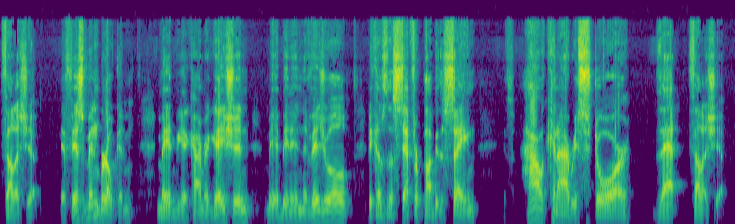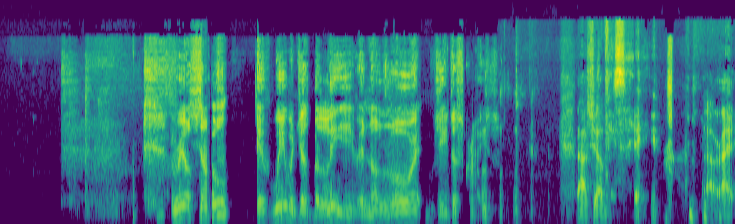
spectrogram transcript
fellowship? If it's been broken, may it be a congregation, may it be an individual, because the steps are probably the same. How can I restore that fellowship? Real simple. If we would just believe in the Lord Jesus Christ, thou shalt be saved. All right.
